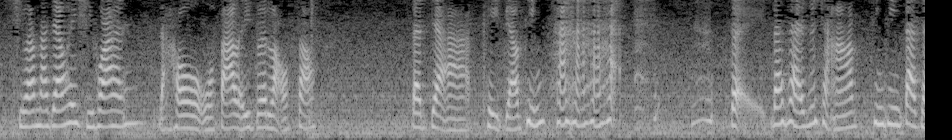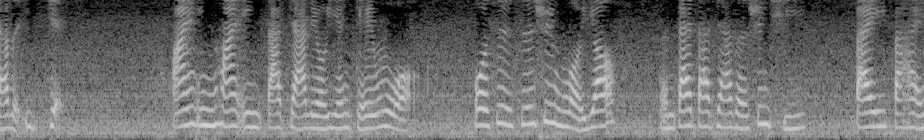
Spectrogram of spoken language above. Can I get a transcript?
希望大家会喜欢。然后我发了一堆牢骚。大家可以不要听，哈哈哈哈。对，但是还是想要听听大家的意见。欢迎欢迎大家留言给我，或是私讯我哟，等待大家的讯息，拜拜。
